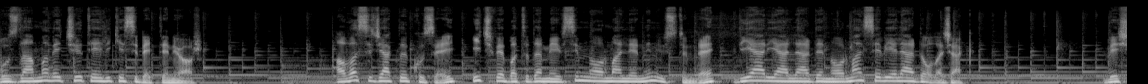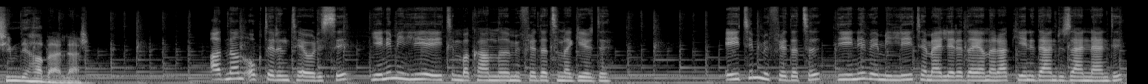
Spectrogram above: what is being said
buzlanma ve çığ tehlikesi bekleniyor. Hava sıcaklığı kuzey, iç ve batıda mevsim normallerinin üstünde, diğer yerlerde normal seviyelerde olacak. Ve şimdi haberler. Adnan Oktar'ın teorisi, yeni Milli Eğitim Bakanlığı müfredatına girdi. Eğitim müfredatı, dini ve milli temellere dayanarak yeniden düzenlendi,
